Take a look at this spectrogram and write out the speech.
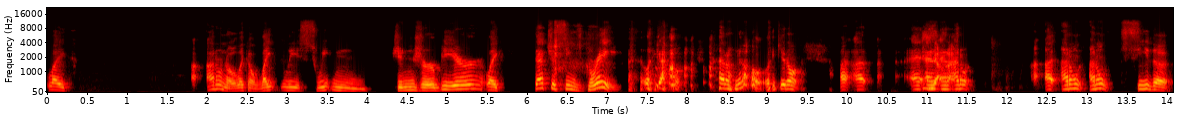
like I- I don't know, like a lightly sweetened ginger beer, like that just seems great. like I don't, I don't know, like you know, I, I and, Yeah. and I don't, I, I don't, I don't see the.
